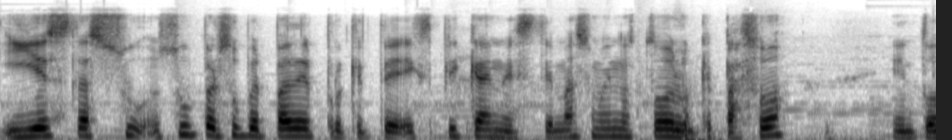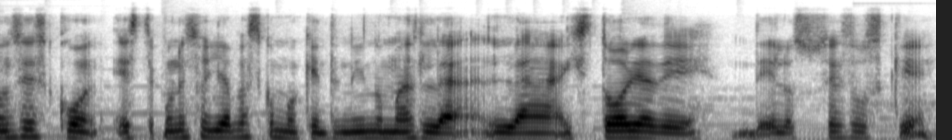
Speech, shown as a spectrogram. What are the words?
Y está su- súper, súper padre porque te explican este, más o menos todo lo que pasó. Entonces con, este, con eso ya vas como que entendiendo más la, la historia de, de los sucesos que,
